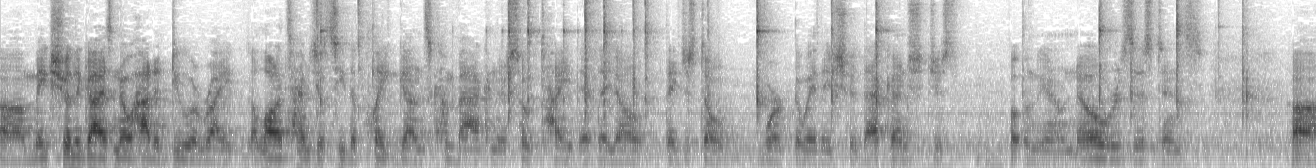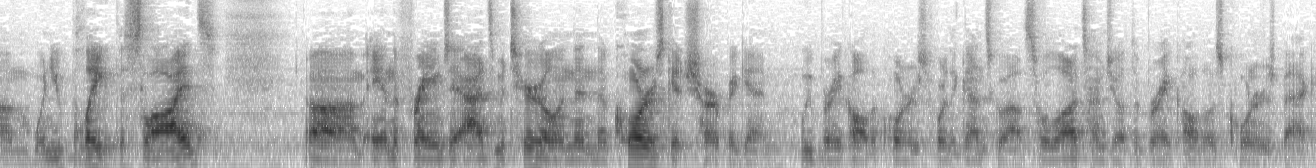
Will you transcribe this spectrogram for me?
Um, make sure the guys know how to do it right. A lot of times you'll see the plate guns come back and they're so tight that they don't, they just don't work the way they should. That gun should just, you know, no resistance. Um, when you plate the slides um, and the frames, it adds material and then the corners get sharp again. We break all the corners before the guns go out. So a lot of times you have to break all those corners back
